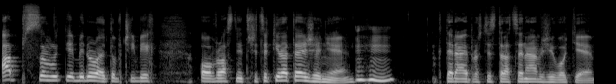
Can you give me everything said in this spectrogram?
absolutně minulo. Je to příběh o vlastně 30-leté ženě, mm-hmm. Která je prostě ztracená v životě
